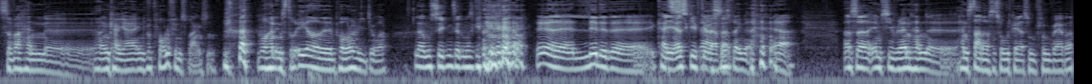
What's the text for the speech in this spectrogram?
så var han, øh, havde en karriere inden for pornofilmsbranchen, hvor han instruerede øh, pornovideoer. Lave musikken til det måske. det er lidt et øh, karriereskift i ja, hvert fald. der. Ja. Og så MC Ren, han, øh, han startede også en solokarriere som, som rapper.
